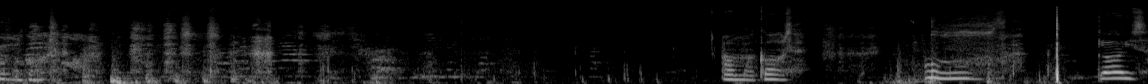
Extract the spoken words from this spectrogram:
Oh my god. Oh my god. Guys,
